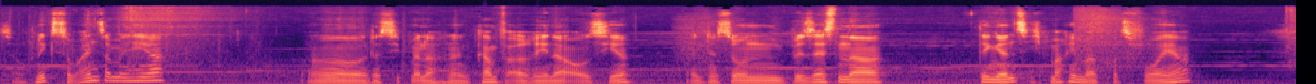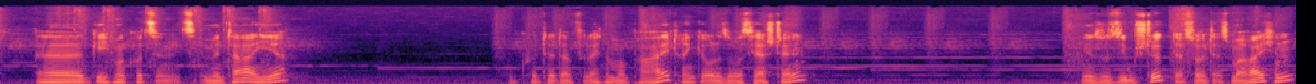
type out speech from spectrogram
Ist auch nichts zum Einsammeln hier. Oh, das sieht mir nach einer Kampfarena aus hier. Ist so ein besessener Dingens. Ich mache ihn mal kurz vorher. Äh, gehe ich mal kurz ins Inventar hier. Und könnte dann vielleicht noch mal ein paar Heiltränke oder sowas herstellen. Hier so sieben Stück, das sollte erstmal reichen.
